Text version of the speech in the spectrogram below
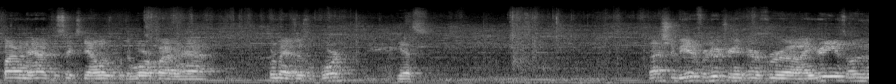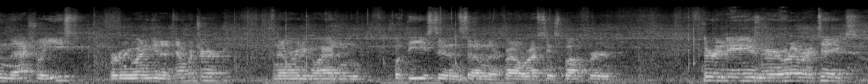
five and a half to six gallons, but they're more five and a half. What am I adjusting for? Yes. That should be it for nutrient or for uh, ingredients other than the actual yeast. We're gonna go ahead and get a temperature, and then we're gonna go ahead and put the yeast in and set them in their final resting spot for 30 days or whatever it takes.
